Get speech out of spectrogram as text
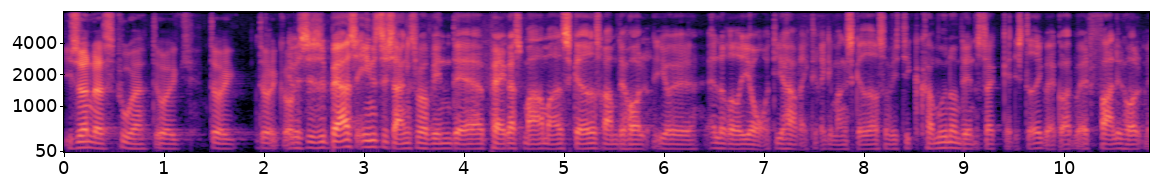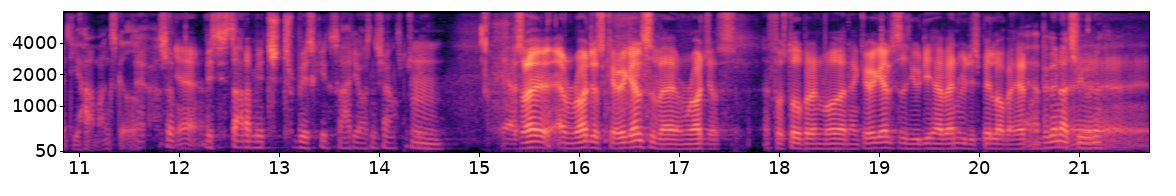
I søndags, puha, det var ikke, det var ikke, det var ikke Jeg vil godt. sige, at Bears eneste chance for at vinde, det er Packers meget, meget skadesramte hold i, øh, allerede i år. De har rigtig, rigtig mange skader, så hvis de kan komme udenom den, så kan det stadig være godt være et farligt hold, men de har mange skader. Ja, så Ja. hvis de starter med Trubisky, så har de også en chance måske. Mm. Ja, så Aaron Rodgers kan jo ikke altid være Aaron Rodgers. Forstået på den måde, at han kan jo ikke altid hive de her vanvittige spil op af hatten. Jeg begynder at tvivle. Øh,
